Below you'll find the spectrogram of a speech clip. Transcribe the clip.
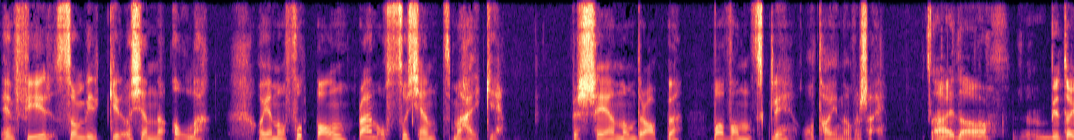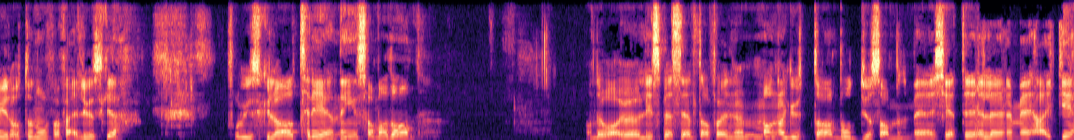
En fyr som virker å kjenne alle. Og gjennom fotballen ble han også kjent med Heikki. Beskjeden om drapet var vanskelig å ta inn over seg. Nei, da begynte jeg å gråte noe forferdelig, husker jeg. For vi skulle ha trening samme dagen. Og det var jo litt spesielt, da, for mange av gutta bodde jo sammen med Kjetil, eller med Heikki.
